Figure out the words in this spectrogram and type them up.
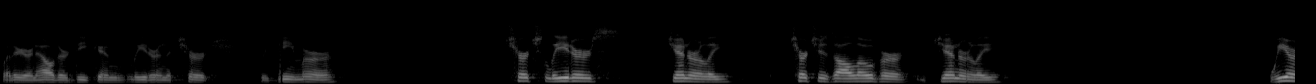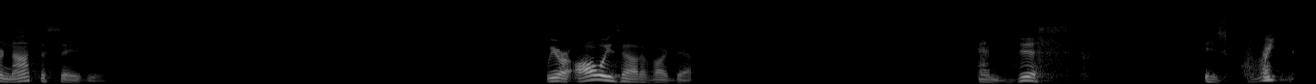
whether you're an elder, deacon, leader in the church, Redeemer, church leaders generally, churches all over generally, we are not the Savior. We are always out of our depth. And this is greatness.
